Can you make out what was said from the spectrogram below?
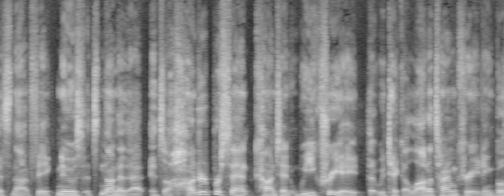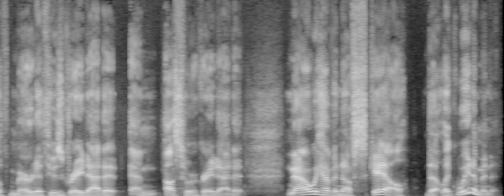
It's not fake news. It's none of that. It's 100% content we create that we take a lot of time creating, both Meredith, who's great at it, and us who are great at it. Now we have enough scale that, like, wait a minute.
